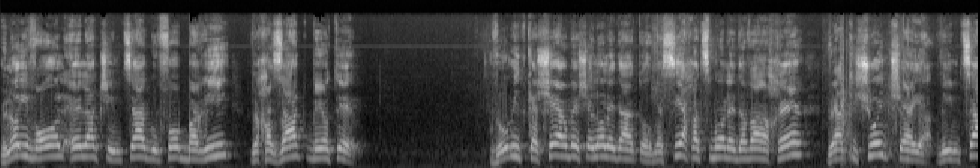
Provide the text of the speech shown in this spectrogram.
ולא יבעול אלא כשימצא גופו בריא וחזק ביותר. והוא מתקשה הרבה שלא לדעתו, מסיח עצמו לדבר אחר והקישוי כשהיה, וימצא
